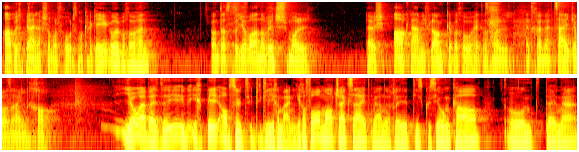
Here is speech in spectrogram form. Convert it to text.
Aber ich bin eigentlich schon mal froh, dass wir kein Gegengol bekommen haben. Und dass der Jovanovic mal eine angenehme Flanke bekommen hat und mal hat können zeigen was er eigentlich kann. Ja, eben, ich bin absolut ich bin der gleichen Meinung. Ich habe vor dem Match auch gesagt, wir haben eine Diskussion gehabt und dann, äh,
